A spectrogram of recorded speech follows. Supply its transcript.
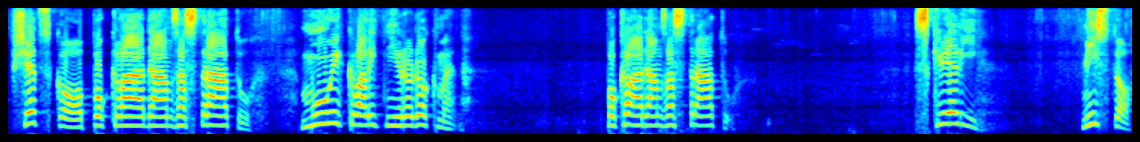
všecko pokládám za ztrátu. Můj kvalitní rodokmen pokládám za ztrátu. Skvělý místo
